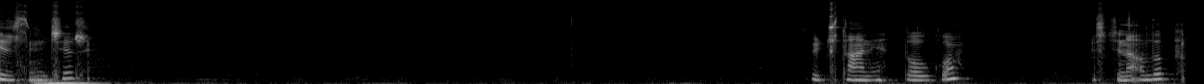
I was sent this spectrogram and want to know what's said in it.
bir zincir. Üç tane dolgu üstüne alıp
